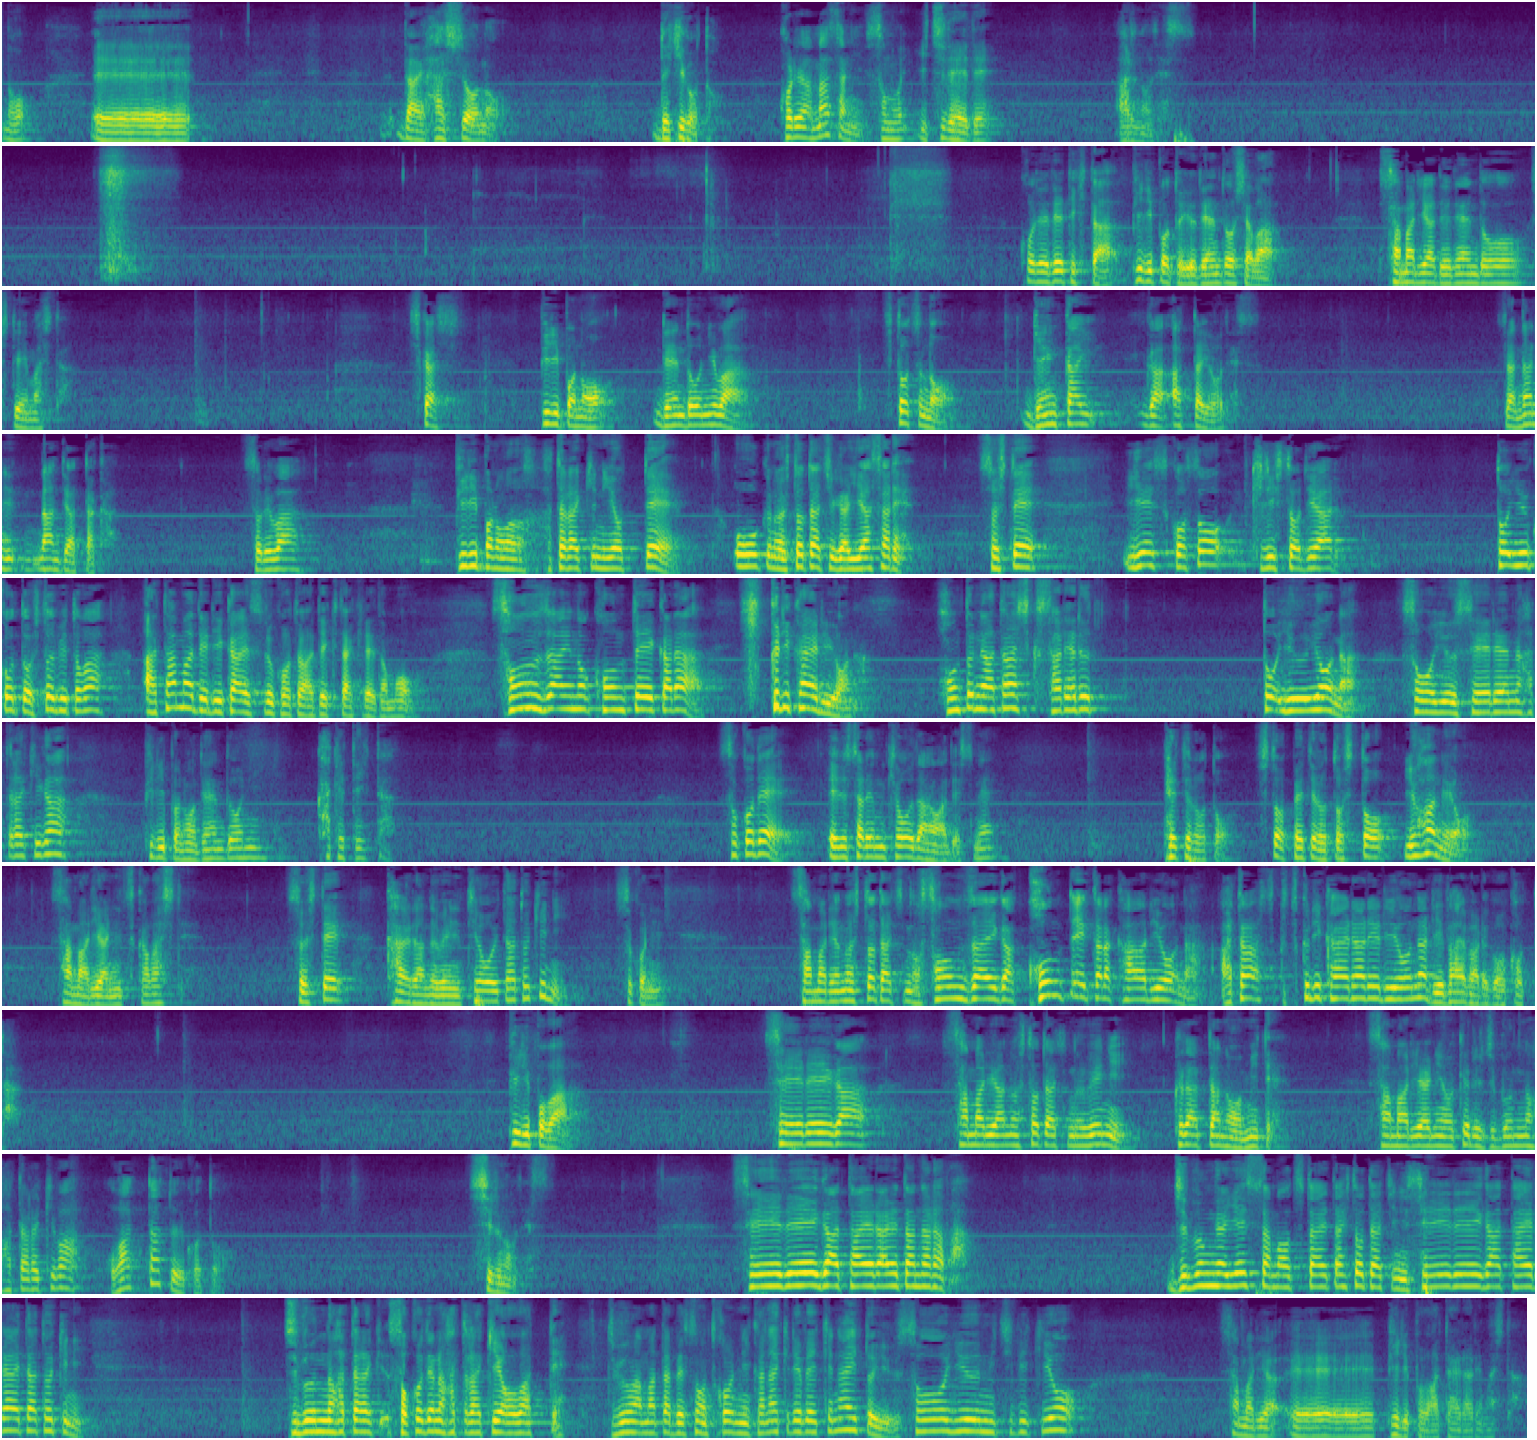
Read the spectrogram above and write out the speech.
の、えー、第8章の出来事。これはまさにその一例であるのです。ここで出てきたピリポという伝道者はサマリアで伝道をしていました。しかしピリポの伝道には一つの限界があったようです。じゃあ何何であったか。それはピリポの働きによって多くの人たちが癒されそしてイエスこそキリストである。ということを人々は頭で理解することはできたけれども存在の根底からひっくり返るような本当に新しくされるというようなそういう精霊の働きがピリポの伝道に欠けていた。そこでエルサレム教団はですねペテロと使徒ペテロと使徒ヨハネをサマリアに使わしてそして彼らの上に手を置いた時にそこにサマリアの人たちの存在が根底から変わるような新しく作り変えられるようなリバイバルが起こった。ピリポは精霊がサマリアの人たちの上に下ったのを見てサマリアにおける自分の働きは終わったということを知るのです。精霊が与えられたならば自分がイエス様を伝えた人たちに精霊が与えられた時に自分の働きそこでの働きが終わって自分はまた別のところに行かなければいけないというそういう導きをサマリア、えー、ピリポは与えられました。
